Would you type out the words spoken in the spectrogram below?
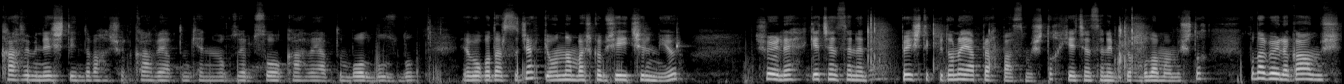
Kahvemin eşliğinde bakın şöyle kahve yaptım kendime güzel bir soğuk kahve yaptım bol buzlu. Ev o kadar sıcak ki ondan başka bir şey içilmiyor. Şöyle geçen seneden beşlik bidona yaprak basmıştık. Geçen sene bidon bulamamıştık. Bu da böyle kalmış.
